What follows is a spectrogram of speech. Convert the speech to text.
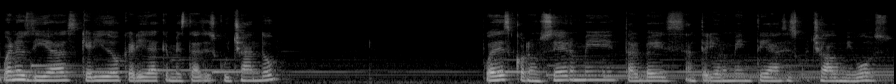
Buenos días, querido, querida que me estás escuchando. Puedes conocerme, tal vez anteriormente has escuchado mi voz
